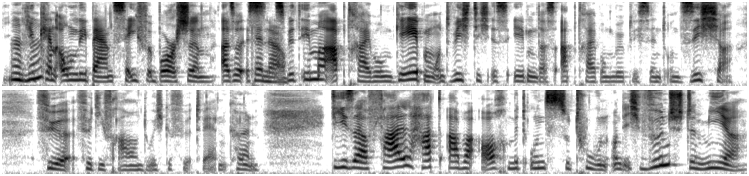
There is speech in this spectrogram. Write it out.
Mhm. You can only ban safe abortion. Also es, genau. es wird immer Abtreibungen geben und wichtig ist eben, dass Abtreibungen möglich sind und sicher für, für die Frauen durchgeführt werden können. Dieser Fall hat aber auch mit uns zu tun und ich wünschte mir,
